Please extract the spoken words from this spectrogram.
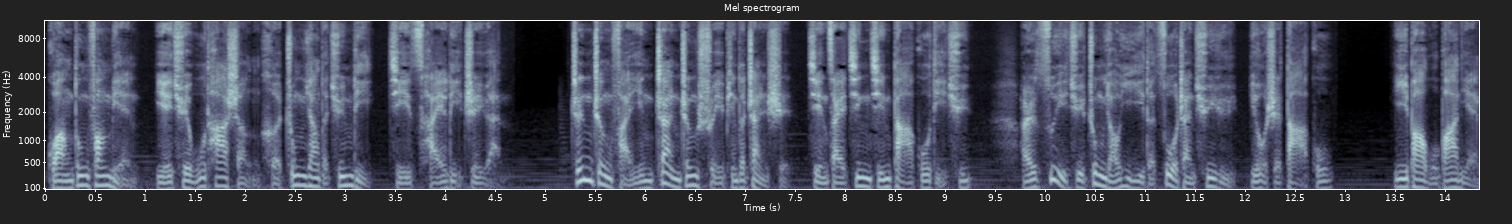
广东方面也缺无他省和中央的军力及财力支援。真正反映战争水平的战事仅在京津大沽地区，而最具重要意义的作战区域又是大沽。一八五八年、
